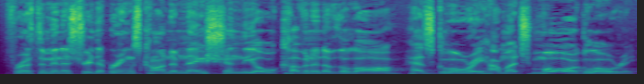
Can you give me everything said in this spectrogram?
For if the ministry that brings condemnation, the old covenant of the law, has glory, how much more glory?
